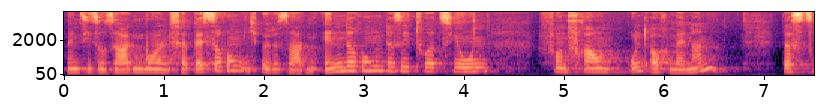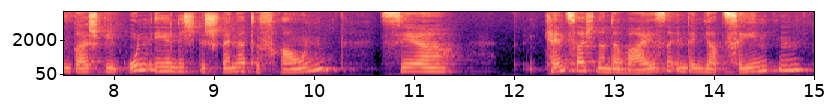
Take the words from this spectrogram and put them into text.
wenn Sie so sagen wollen, Verbesserung, ich würde sagen Änderung der Situation von Frauen und auch Männern, dass zum Beispiel unehelich geschwängerte Frauen sehr kennzeichnenderweise in den Jahrzehnten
